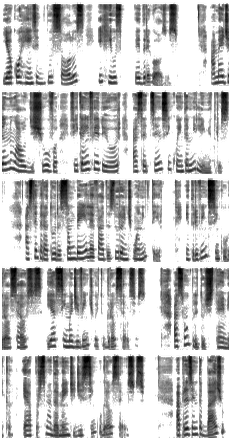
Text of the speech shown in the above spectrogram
e a ocorrência dos solos e rios pedregosos. A média anual de chuva fica inferior a 750 milímetros. As temperaturas são bem elevadas durante o ano inteiro, entre 25 graus Celsius e acima de 28 graus Celsius. A sua amplitude térmica é aproximadamente de 5 graus Celsius. Apresenta baixo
